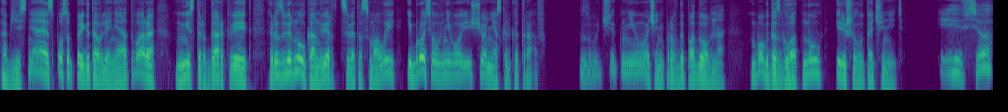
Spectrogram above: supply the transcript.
Объясняя способ приготовления отвара, мистер Дарквейт развернул конверт цвета смолы и бросил в него еще несколько трав. Звучит не очень правдоподобно. Богда сглотнул и решил уточнить. «И все?»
